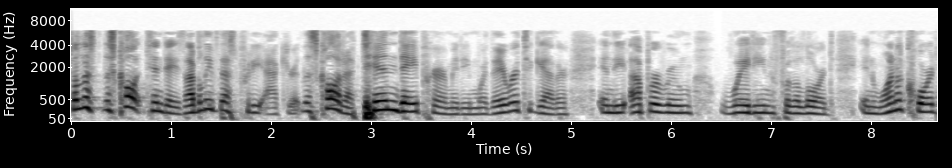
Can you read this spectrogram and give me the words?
So let's, let's call it 10 days. I believe that's pretty accurate. Let's call it a 10 day prayer meeting where they were together in the upper room waiting for the Lord in one accord,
